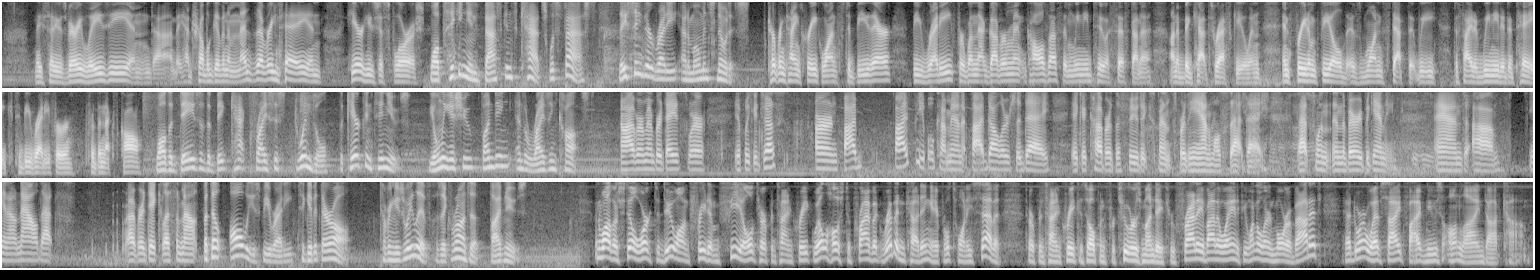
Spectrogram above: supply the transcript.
they said he was very lazy and uh, they had trouble giving him meds every day and here he's just flourished. While taking in Baskin's cats was fast, they say they're ready at a moment's notice. Turpentine Creek wants to be there be ready for when that government calls us and we need to assist on a, on a big cat's rescue. And, and Freedom Field is one step that we decided we needed to take to be ready for, for the next call. While the days of the big cat crisis dwindle, the care continues. The only issue, funding and the rising cost. I remember days where if we could just earn five, five people come in at $5 a day, it could cover the food expense for the animals that day. That's when in the very beginning. And, um, you know, now that's a ridiculous amount. But they'll always be ready to give it their all. Covering News Where You Live, Jose Carranza, 5 News. And while there's still work to do on Freedom Field, Turpentine Creek will host a private ribbon cutting April 27. Turpentine Creek is open for tours Monday through Friday, by the way. And if you want to learn more about it, head to our website, 5newsonline.com.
